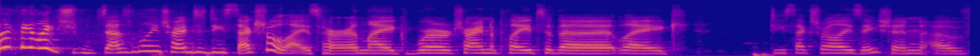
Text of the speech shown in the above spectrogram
I feel like they like tr- definitely tried to desexualize her and like we're trying to play to the like desexualization of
